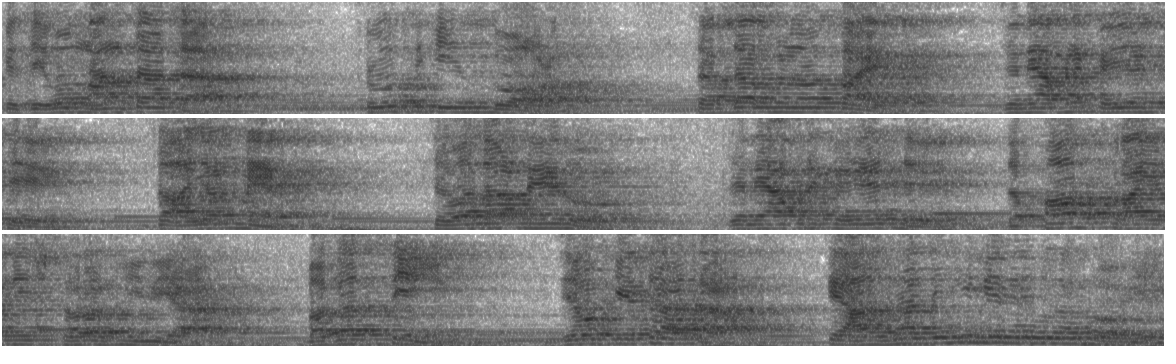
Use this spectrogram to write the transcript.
કે જેઓ માનતા હતા truth is God Sardar Vallabhbhai, જેને આપણે કહીએ છીએ the iron man Jawaharlal Nehru, જેને આપણે કહીએ છીએ the first prime minister of India Bhagat Singh જેઓ કહેતા હતા કે આઝાદીની મેરે બુલંદ હોવી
